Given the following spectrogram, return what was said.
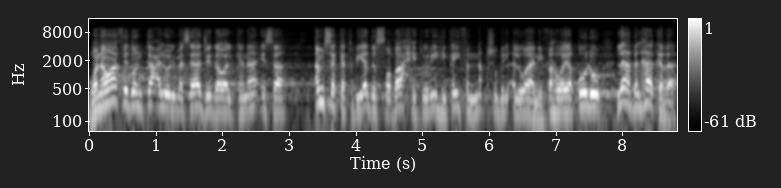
ونوافذ تعلو المساجد والكنائس أمسكت بيد الصباح تريه كيف النقش بالألوان. فهو يقول لا بل هكذا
